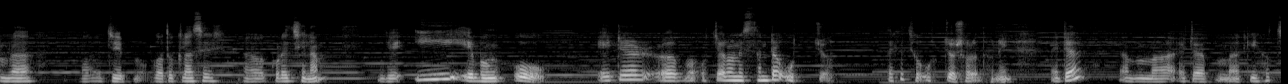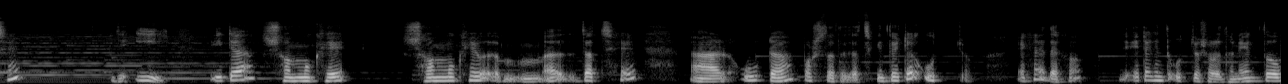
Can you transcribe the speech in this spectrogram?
আমরা যে গত ক্লাসে করেছিলাম যে ই এবং ও, এটার উচ্চারণ স্থানটা উচ্চ। দেখেছ? উচ্চ স্বরধ্বনি। এটা এটা কি হচ্ছে? যে ই, ইটা সম্মুখে সম্মুখে যাচ্ছে আর উটা পশ্চাতে যাচ্ছে, কিন্তু এটা উচ্চ। এখানে দেখো যে এটা কিন্তু উচ্চ স্বরধ্বনি, একদম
